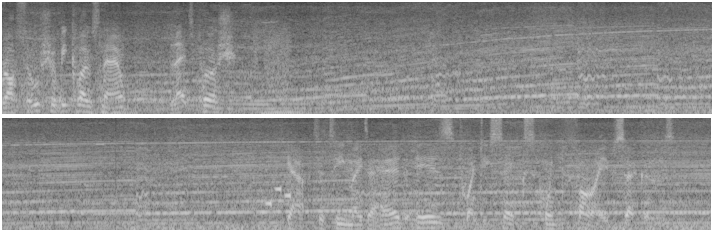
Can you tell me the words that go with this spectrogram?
Russell should be close now. Let's push. Gap to teammate ahead is 26.5 seconds.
